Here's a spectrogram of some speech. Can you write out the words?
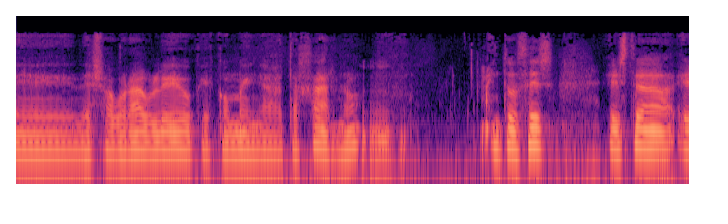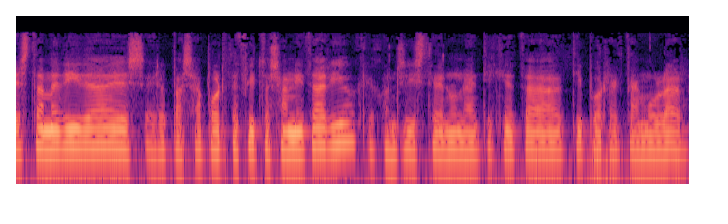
eh, desfavorable o que convenga atajar, ¿no? Entonces, esta, esta medida es el pasaporte fitosanitario, que consiste en una etiqueta tipo rectangular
